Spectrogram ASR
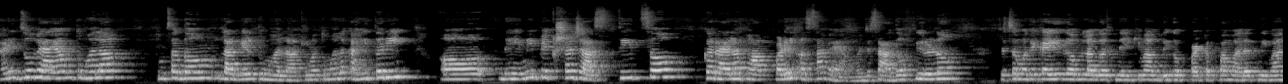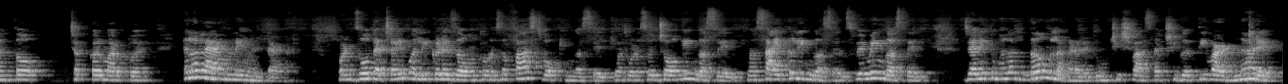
आणि जो व्यायाम तुम्हाला तुमचा दम लागेल तुम्हाला किंवा तुम्हाला काहीतरी नेहमीपेक्षा जास्तीचं करायला भाग पडेल असा व्यायाम. म्हणजे साधं फिरणं ज्याच्यामध्ये काही दम लागत नाही किंवा अगदी गप्पा टप्पा मारत निवांत चक्कर मारतोय याला व्यायाम नाही म्हणता येणार. पण जो त्याच्याही पलीकडे जाऊन थोडंसं फास्ट वॉकिंग असेल किंवा थोडंसं जॉगिंग असेल किंवा सायकलिंग असेल स्विमिंग असेल ज्याने तुम्हाला दम लागणार आहे तुमची श्वासाची गती वाढणार आहे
